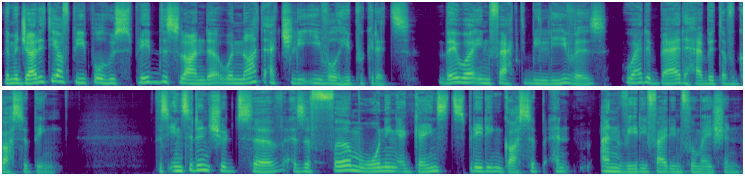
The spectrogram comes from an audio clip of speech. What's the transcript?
The majority of people who spread the slander were not actually evil hypocrites. They were, in fact, believers who had a bad habit of gossiping. This incident should serve as a firm warning against spreading gossip and unverified information,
